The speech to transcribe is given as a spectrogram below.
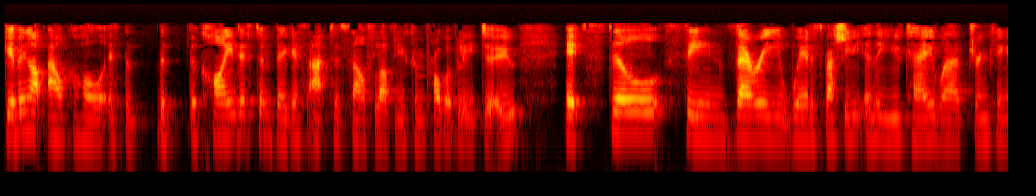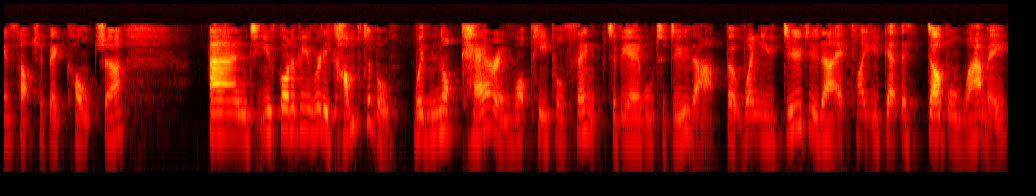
giving up alcohol is the, the, the kindest and biggest act of self-love you can probably do. It's still seen very weird, especially in the UK where drinking is such a big culture. And you've got to be really comfortable with not caring what people think to be able to do that. But when you do do that, it's like you get this double whammy.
